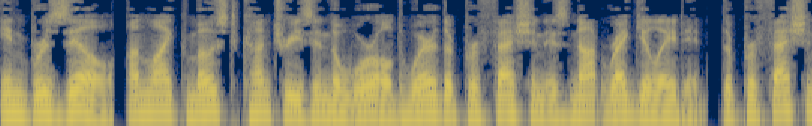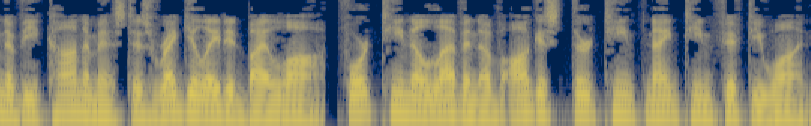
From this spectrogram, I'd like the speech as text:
In Brazil, unlike most countries in the world where the profession is not regulated, the profession of economist is regulated by law, 1411 of August 13, 1951.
